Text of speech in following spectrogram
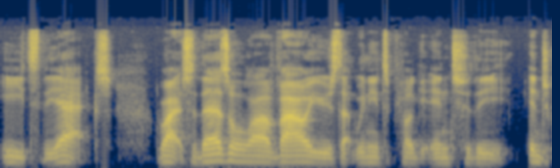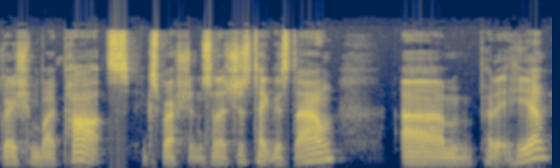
e to the x. Right, so there's all our values that we need to plug into the integration by parts expression. So let's just take this down, um, put it here.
